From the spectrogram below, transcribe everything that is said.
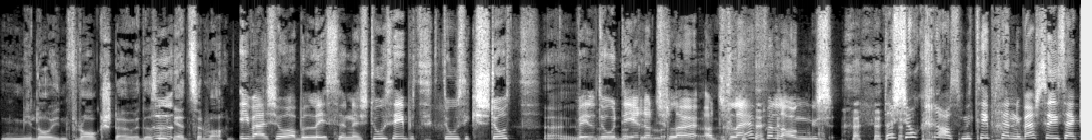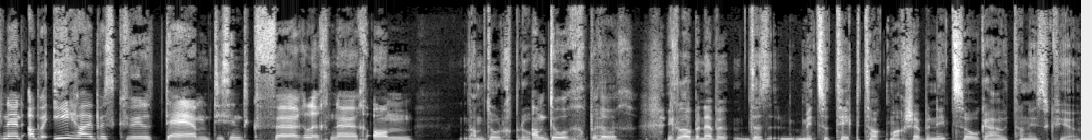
mir in Frage stellen. Das habe ich jetzt erwartet. Ich weiß schon, aber listen, hast du 70.000 Stutz, weil du dir an die, Schlä an die Schläfe langst? Das ist schon krass, mit 17. Weißt du, ich sage nicht, aber ich habe das Gefühl, damn, die sind gefährlich nah am, Am Durchbruch. am Durchbruch. Ich glaube, eben, das, mit so TikTok machst du eben nicht so Geld, habe ich das Gefühl.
